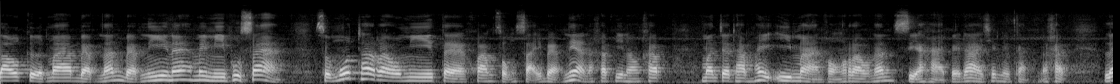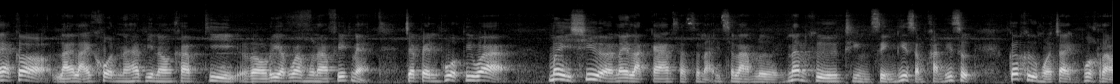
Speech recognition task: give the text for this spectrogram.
เราเกิดมาแบบนั้นแบบนี้นะไม่มีผู้สร้าง สมมุติถ้าเรามีแต่ความสงสัยแบบเนี้ยนะครับ พี่น้องครับ มันจะทำให้อีหมานของเรานั้นเสียหายไปได้เช่นเดียวกันนะครับ และก็หลายๆคนนะครับพี่น้องครับที่เราเรียกว่ามุนาฟิกเนี่ยจะเป็นพวกที่ว่าไม่เชื่อในหลักการศาสนาอิสลามเลย นั่นคือถึงสิ่งที่สำคัญที่สุดก็คือหัวใจของพวกเรา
